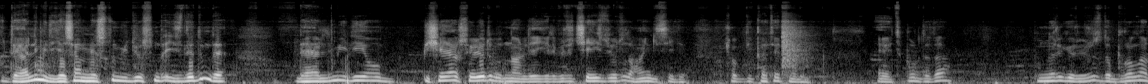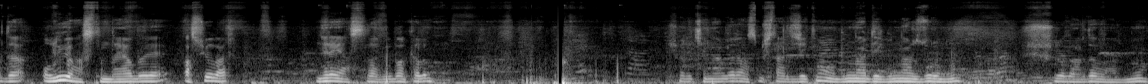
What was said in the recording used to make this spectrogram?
Bu değerli miydi? Geçen Mesut'un videosunda izledim de değerli miydi? O bir şeyler söylüyordu bunlarla ilgili. Biri şey diyordu da hangisiydi? Çok dikkat etmedim. Evet burada da bunları görüyoruz da buralarda oluyor aslında ya böyle asıyorlar. Nereye astılar bir bakalım. Şöyle kenarlara asmışlar diyecektim ama bunlar değil. Bunlar Zulu'nun. Şuralarda var mı?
